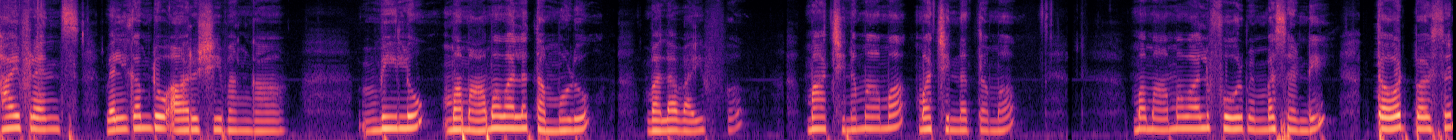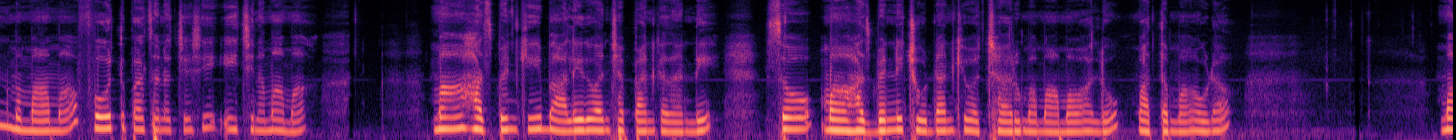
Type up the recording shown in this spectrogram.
హాయ్ ఫ్రెండ్స్ వెల్కమ్ టు ఆరు శివంగా వీళ్ళు మా మామ వాళ్ళ తమ్ముడు వాళ్ళ వైఫ్ మా చిన్నమామ మా చిన్నత్తమ్మ. మా మామ వాళ్ళు ఫోర్ మెంబర్స్ అండి. థర్డ్ పర్సన్ మా మామ ఫోర్త్ పర్సన్ వచ్చేసి ఈ చిన్నమామ. మా హస్బెండ్కి బాగాలేదు అని చెప్పాను కదండి. సో మా హస్బెండ్ని చూడడానికి వచ్చారు మా మామ వాళ్ళు మా అత్తమ్మ కూడా. మా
